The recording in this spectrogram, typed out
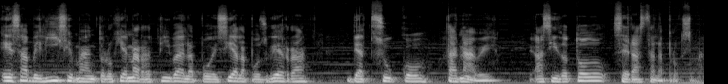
esa bellísima antología narrativa de la poesía de la posguerra, de Atsuko Tanabe. Ha sido todo, será hasta la próxima.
